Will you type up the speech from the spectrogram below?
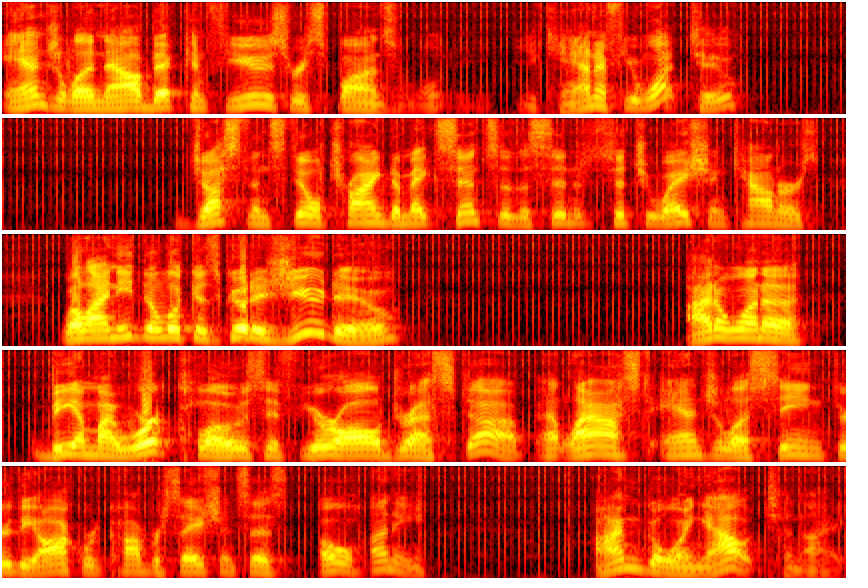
Angela, now a bit confused, responds, Well, you can if you want to. Justin, still trying to make sense of the situation, counters, Well, I need to look as good as you do. I don't want to be in my work clothes if you're all dressed up. At last, Angela, seeing through the awkward conversation, says, Oh, honey, I'm going out tonight.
